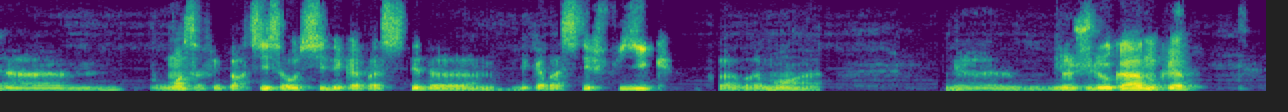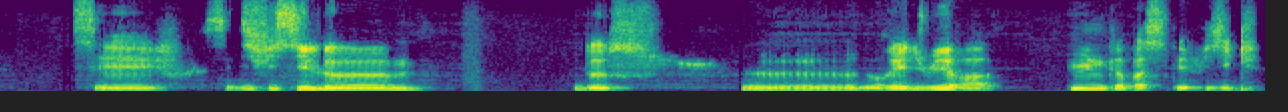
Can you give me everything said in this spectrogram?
Euh, pour moi, ça fait partie, ça aussi, des capacités, de, des capacités physiques, vraiment, euh, de judoka. Donc, c'est difficile de, de, de, réduire à une capacité physique.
